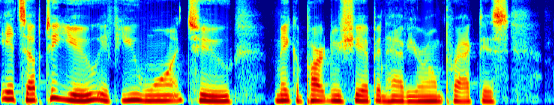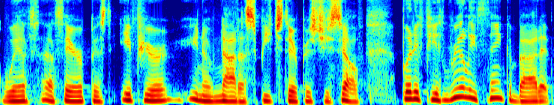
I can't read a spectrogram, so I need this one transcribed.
it's up to you if you want to make a partnership and have your own practice with a therapist if you're, you know, not a speech therapist yourself. But if you really think about it,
